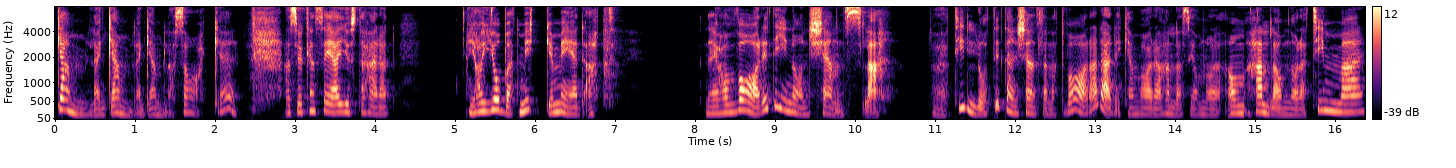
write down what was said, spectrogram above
gamla, gamla, gamla saker. Alltså jag kan säga just det här att jag har jobbat mycket med att när jag har varit i någon känsla då har jag tillåtit den känslan att vara där. Det kan vara, handla, sig om några, om, handla om några timmar,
